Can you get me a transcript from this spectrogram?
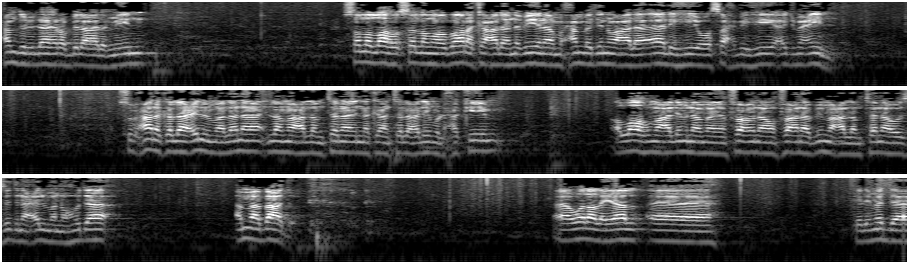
الحمد لله رب العالمين صلى الله وسلم وبارك على نبينا محمد وعلى آله وصحبه أجمعين سبحانك لا علم لنا إلا ما علمتنا إنك أنت العليم الحكيم اللهم علمنا ما ينفعنا وانفعنا بما علمتنا وزدنا علما وهدى أما بعد walaalayaal kelimadda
